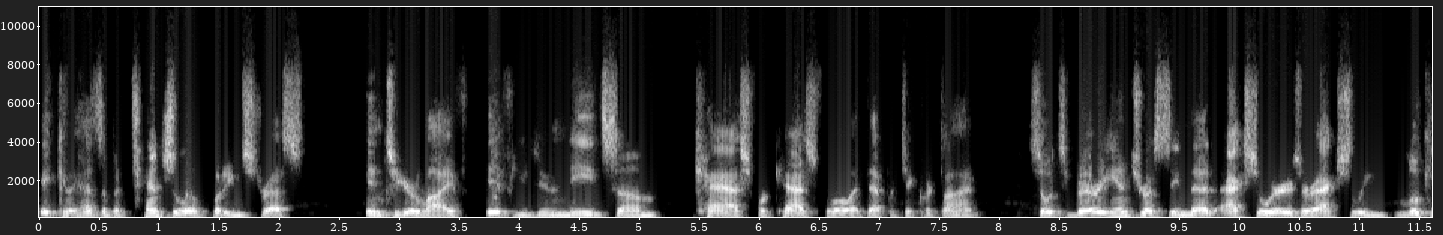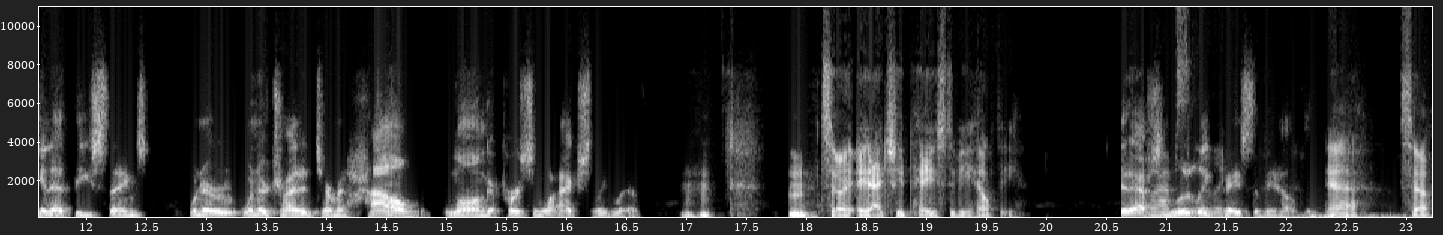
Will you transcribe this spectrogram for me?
it has the potential of putting stress into your life if you do need some cash for cash flow at that particular time. So it's very interesting that actuaries are actually looking at these things when they're when they're trying to determine how long a person will actually live. Mm-hmm. Mm, so it actually pays to be healthy. It absolutely, oh, absolutely, pays to be healthy. Yeah. So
